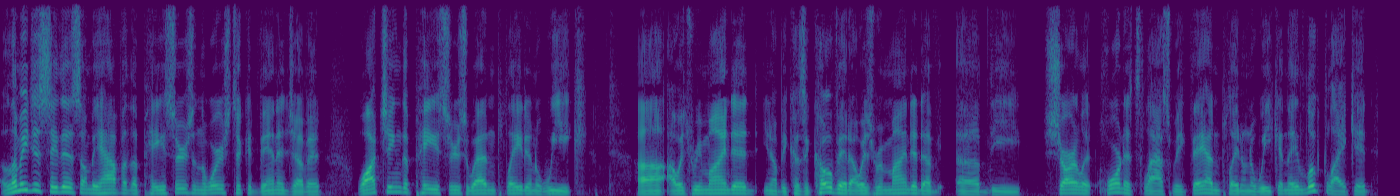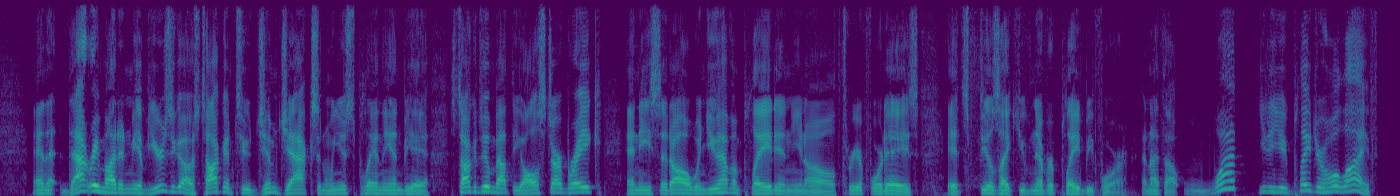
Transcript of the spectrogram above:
Let me just say this on behalf of the Pacers, and the Warriors took advantage of it. Watching the Pacers, who hadn't played in a week, uh, I was reminded, you know, because of COVID, I was reminded of uh, the Charlotte Hornets last week. They hadn't played in a week, and they looked like it. And that reminded me of years ago. I was talking to Jim Jackson. We used to play in the NBA. I was talking to him about the All Star break, and he said, "Oh, when you haven't played in you know three or four days, it feels like you've never played before." And I thought, "What? You know, you played your whole life?"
